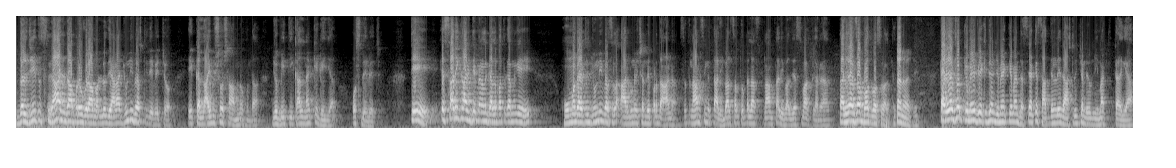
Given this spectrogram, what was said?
ਦਲਜੀਤ ਸਿਰਾਜ ਦਾ ਪ੍ਰੋਗਰਾਮ ਲੁਧਿਆਣਾ ਯੂਨੀਵਰਸਿਟੀ ਦੇ ਵਿੱਚ ਇੱਕ ਲਾਈਵ ਸ਼ੋਅ ਸ਼ਾਮ ਨੂੰ ਹੁੰਦਾ, ਜੋ ਬੀਤੀ ਕੱਲ ਲੰਘ ਕੇ ਗਈ ਆ, ਉਸ ਦੇ ਵਿੱਚ। ਤੇ ਇਹ ਸਾਰੀ ਕਹਾਣੀ ਤੇ ਮੇਰੇ ਨਾਲ ਗੱਲਬਾਤ ਕਰਨਗੇ ਹਿਊਮਨ ਰਾਈਟਸ ਯੂਨੀਵਰਸਲ ਆਰਗੇਨਾਈਜੇਸ਼ਨ ਦੇ ਪ੍ਰਧਾਨ ਸਤਨਾਮ ਸਿੰਘ ਢਾਲੀਵਾਲ ਸਭ ਤੋਂ ਪਹਿਲਾਂ ਸਤਨਾਮ ਢਾਲੀਵਾਲ ਜੀ ਸਵਾਗਤ ਕਰ ਰਿਹਾ। ਹਾਂ ਢਾਲੀਵਾਲ ਸਾਹਿਬ ਬਹੁਤ ਬਹੁਤ ਸਵਾਗਤ ਹੈ। ਧੰਨਵਾਦ ਜੀ। ਢਾਲੀਵਾਲ ਸਾਹਿਬ ਕਿਵੇਂ ਵੇਖਦੇ ਹੋ? ਜਿਵੇਂ ਕਿ ਮੈਂ ਦੱਸਿਆ ਕਿ 7 ਦਿਨ ਲਈ ਰਾਸ਼ਟਰੀ ਝੰਡੇ ਨੂੰ ਨੀਮਾ ਕੀਤਾ ਗਿਆ।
